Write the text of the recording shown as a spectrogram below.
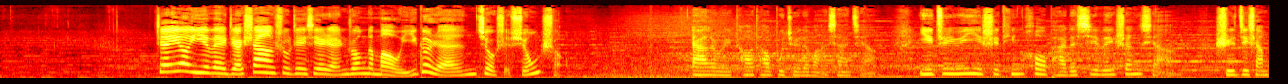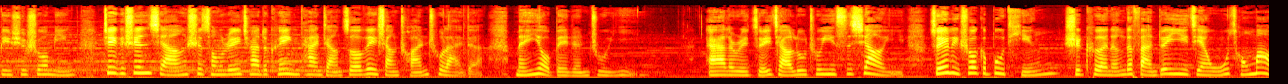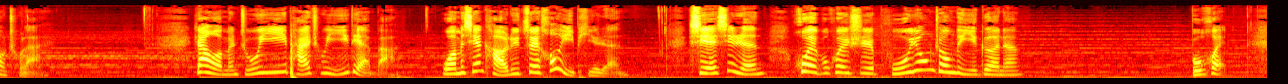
这又意味着上述这些人中的某一个人就是凶手。艾 l 瑞滔滔不绝地往下讲，以至于一时听后排的细微声响。实际上，必须说明，这个声响是从 Richard Queen 探长座位上传出来的，没有被人注意。艾 l 瑞嘴角露出一丝笑意，嘴里说个不停，使可能的反对意见无从冒出来。让我们逐一排除疑点吧。我们先考虑最后一批人，写信人会不会是仆佣中的一个呢？不会，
